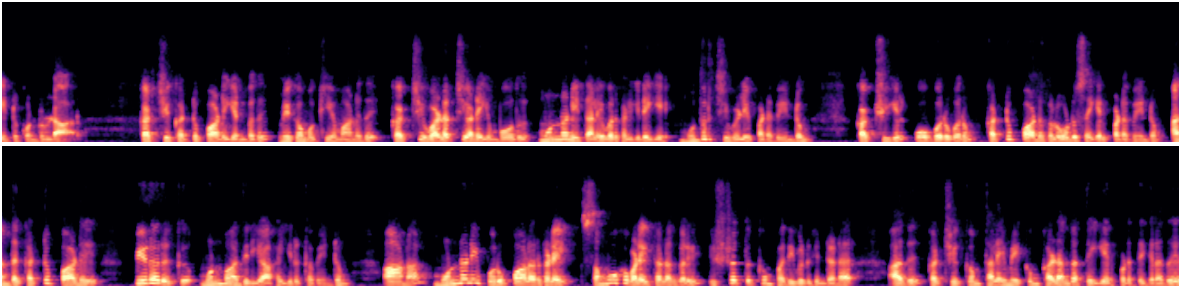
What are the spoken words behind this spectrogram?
கேட்டுக்கொண்டுள்ளார் கட்சி கட்டுப்பாடு என்பது மிக முக்கியமானது. கட்சி வளர்ச்சி அடையும் போது முன்னணி தலைவர்கள் இடையே முதிர்ச்சி வெளிப்பட வேண்டும். கட்சியில் ஒவ்வொருவரும் கட்டுப்பாடுகளோடு செயல்பட வேண்டும். அந்த கட்டுப்பாடு பிறருக்கு முன்மாதிரியாக இருக்க வேண்டும். ஆனால் முன்னணி பொறுப்பாளர்களை சமூக வலைதளங்களில் இஷ்டத்துக்கும் பதிவிடுகின்றனர். அது கட்சிக்கும் தலைமைக்கும் களங்கத்தை ஏற்படுத்துகிறது.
